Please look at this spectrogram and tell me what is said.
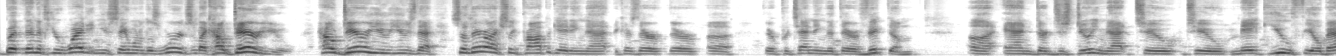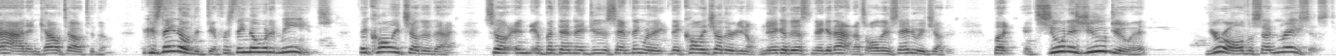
But then if you're white and you say one of those words, like "How dare you?" How dare you use that? So they're actually propagating that because they're they're uh, they're pretending that they're a victim, uh, and they're just doing that to to make you feel bad and kowtow to them because they know the difference. They know what it means. They call each other that. So and but then they do the same thing where they, they call each other, you know, nigga this, nigga that. That's all they say to each other. But as soon as you do it, you're all of a sudden racist.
